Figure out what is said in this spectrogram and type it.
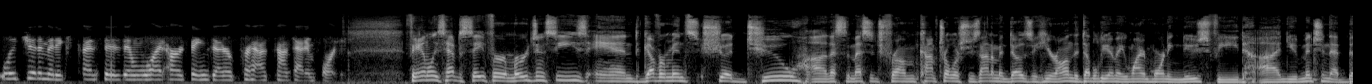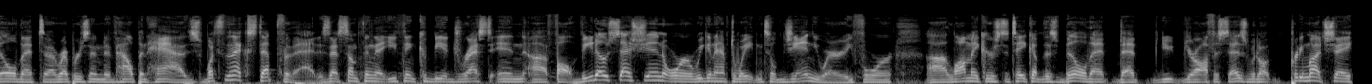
legitimate expenses and what are things that are perhaps not that important. Families have to save for emergencies, and governments should too. Uh, that's the message from Comptroller Susana Mendoza here on the WMAY morning news feed. Uh, and you mentioned that bill that uh, Representative Halpin has. What's the next step for that? Is that something that you think could be addressed in uh, fall veto session, or are we going to have to wait until January for uh, lawmakers to take up this bill that that you, your office says would pretty much say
